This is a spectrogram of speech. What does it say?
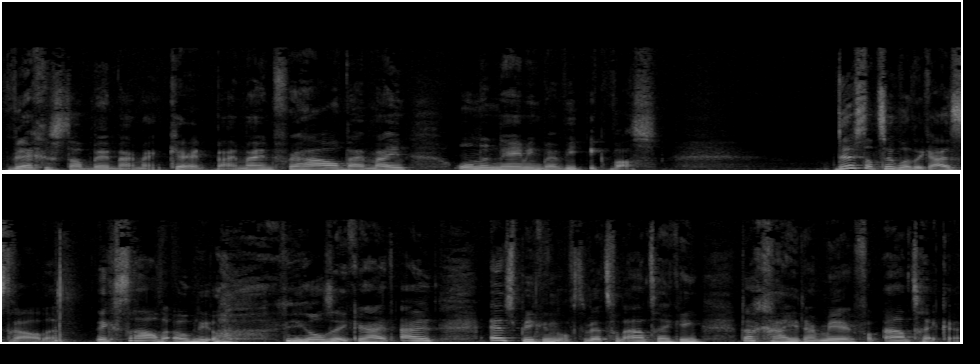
weggestapt ben bij mijn kern, bij mijn verhaal, bij mijn onderneming, bij wie ik was. Dus dat is ook wat ik uitstraalde. Ik straalde ook die, die onzekerheid uit. En speaking of de wet van aantrekking, dan ga je daar meer van aantrekken.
